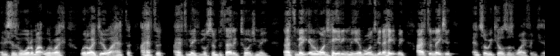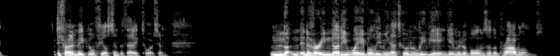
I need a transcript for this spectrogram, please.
And he says, well, what am I, what do I, what do I do? I have to, I have to, I have to make people sympathetic towards me. I have to make, everyone's hating me. Everyone's going to hate me. I have to make it. And so he kills his wife and kid to try to make people feel sympathetic towards him. In a very nutty way, believing that's going to alleviate and get rid of all his other problems.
